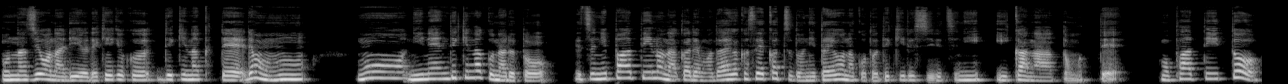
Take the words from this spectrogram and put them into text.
同じような理由で結局できなくて、でももう、もう2年できなくなると、別にパーティーの中でも大学生活動似たようなことできるし、別にいいかなと思って、もうパーティーと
